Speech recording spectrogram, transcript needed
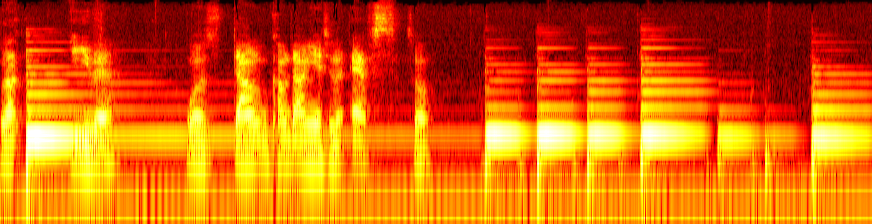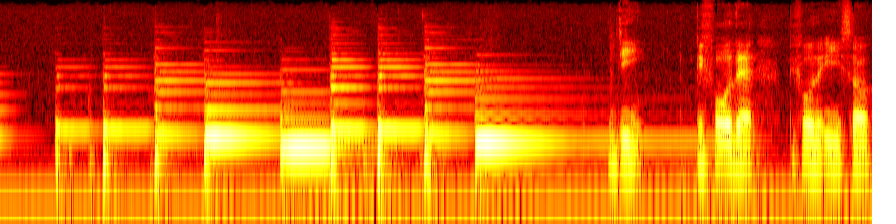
that E there was down come down here to the F's so D before the before the E so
